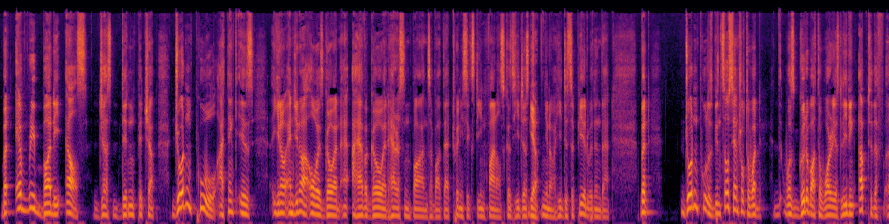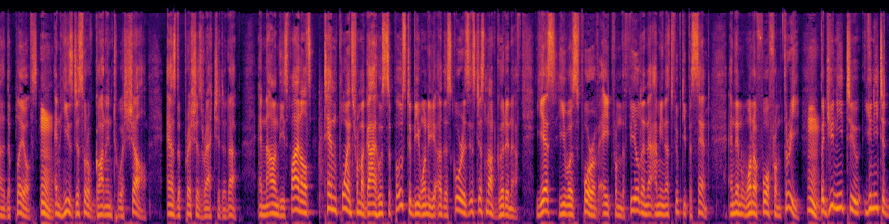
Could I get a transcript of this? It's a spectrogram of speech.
But everybody else just didn't pitch up. Jordan Poole, I think, is you know, and you know, I always go and I have a go at Harrison Barnes about that 2016 finals because he just, Yeah. you know, he disappeared within that. But Jordan Poole has been so central to what was good about the Warriors leading up to the uh, the playoffs, and he's just sort of gone into a shell as the pressures ratcheted up. And now in these finals, ten points from a guy who's supposed to be one of your other scorers is just not good enough. Yes, he was four of eight from the field, and that, I mean that's fifty percent, and then one of four from three. But you need to you need to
